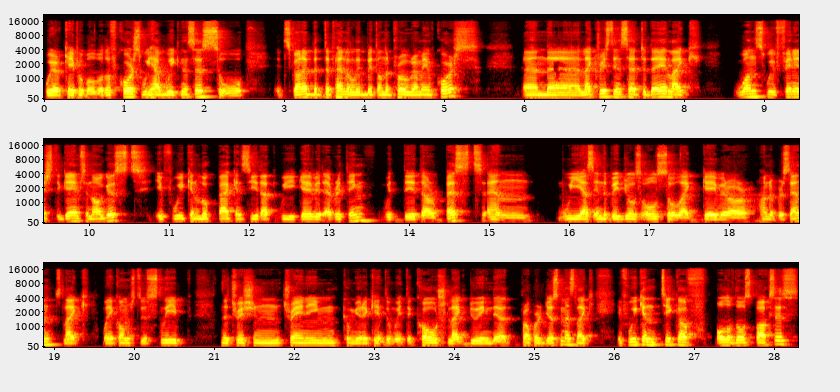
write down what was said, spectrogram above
we're capable. But of course, we have weaknesses. So it's going to depend a little bit on the programming, of course. And uh, like Kristin said today, like once we finish the games in August, if we can look back and see that we gave it everything, we did our best, and we as individuals also like gave it our 100%. Like when it comes to sleep, nutrition training communicating with the coach like doing the proper adjustments like if we can tick off all of those boxes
